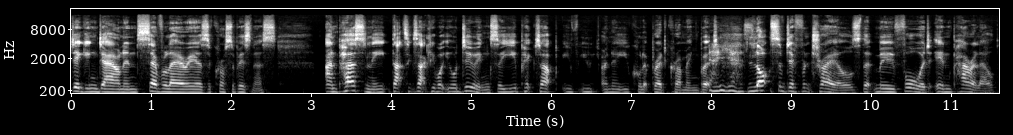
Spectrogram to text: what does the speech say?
digging down in several areas across a business. And personally, that's exactly what you're doing. So you picked up, you, you, I know you call it breadcrumbing, but Yes. lots of different trails that move forward in parallel.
